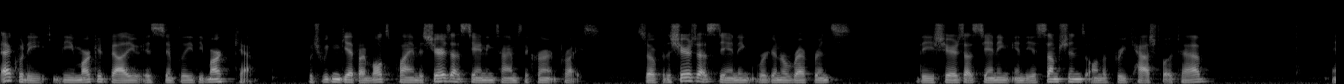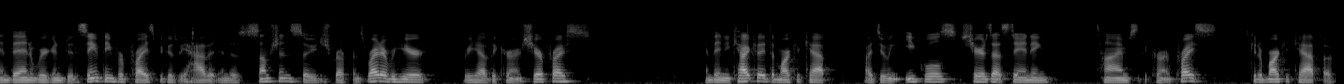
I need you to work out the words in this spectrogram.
equity, the market value is simply the market cap, which we can get by multiplying the shares outstanding times the current price. So for the shares outstanding, we're going to reference the shares outstanding in the assumptions on the free cash flow tab. And then we're going to do the same thing for price because we have it in those assumptions. So you just reference right over here where you have the current share price. And then you calculate the market cap by doing equals shares outstanding times the current price to get a market cap of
